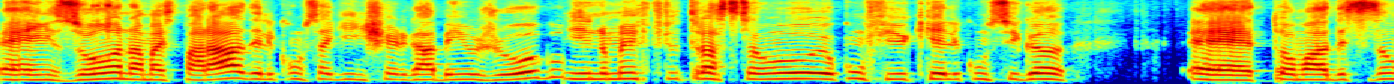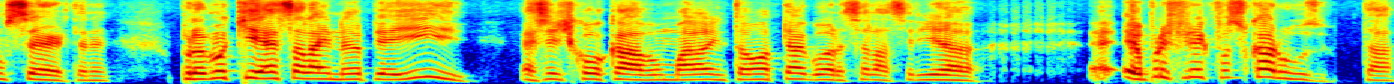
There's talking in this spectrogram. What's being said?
é, em zona mais parada, ele consegue enxergar bem o jogo e numa infiltração eu confio que ele consiga é, tomar a decisão certa, né? O problema é que essa lineup aí, é, se a gente colocava uma, então até agora, sei lá, seria. É, eu preferia que fosse o Caruso, tá?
